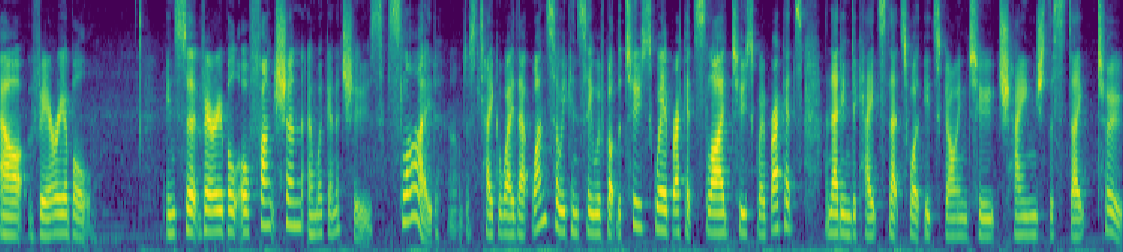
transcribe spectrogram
our variable insert variable or function and we're going to choose slide. And I'll just take away that one so we can see we've got the two square brackets slide, two square brackets, and that indicates that's what it's going to change the state to.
